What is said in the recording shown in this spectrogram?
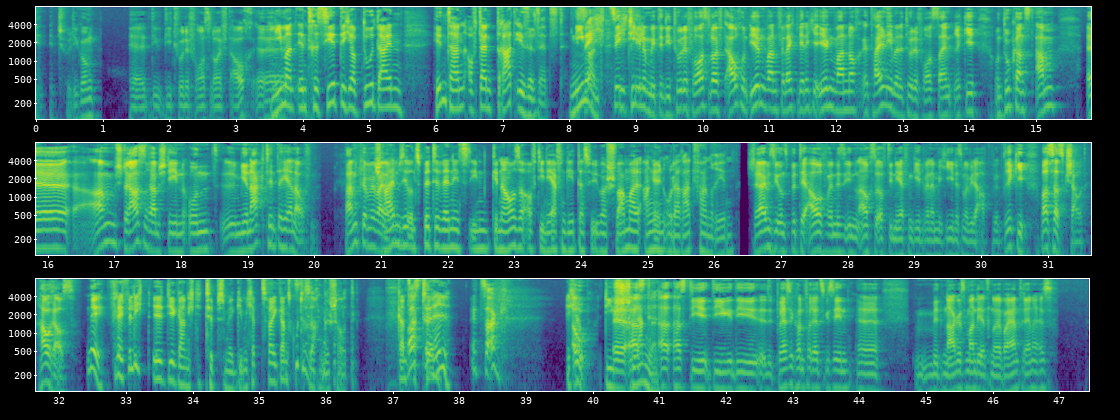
En- Entschuldigung, äh, die, die Tour de France läuft auch. Äh, Niemand interessiert dich, ob du deinen Hintern auf deinen Drahtesel setzt. Niemand. 60 Die- Kilometer, die Tour de France läuft auch und irgendwann, vielleicht werde ich ja irgendwann noch äh, Teilnehmer der Tour de France sein, Ricky, und du kannst am, äh, am Straßenrand stehen und äh, mir nackt hinterherlaufen. Dann können wir weiter. Schreiben Sie uns bitte, wenn es Ihnen genauso auf die Nerven geht, dass wir über Schwammerl, Angeln oder Radfahren reden. Schreiben Sie uns bitte auch, wenn es Ihnen auch so auf die Nerven geht, wenn er mich jedes Mal wieder abwürgt. Ricky, was hast du geschaut? Hau raus. Nee, vielleicht will ich äh, dir gar nicht die Tipps mehr geben. Ich habe zwei ganz gute Sachen geschaut. Ganz Was aktuell. denn? Jetzt sag. Ich Oh, hab die äh, Schlange. Hast, hast die, die, die, die Pressekonferenz gesehen äh, mit Nagelsmann, der jetzt neuer Bayern-Trainer ist?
